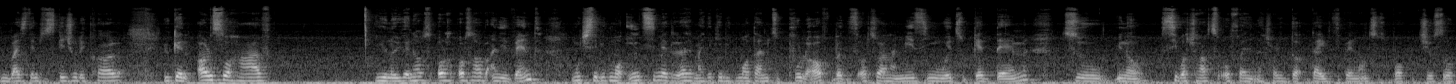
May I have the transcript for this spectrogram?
invites them to schedule a call. You can also have you know you can also have an event which is a bit more intimate that might take a bit more time to pull off but it's also an amazing way to get them to you know see what you have to offer and actually dive deeper and want to work with you. So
